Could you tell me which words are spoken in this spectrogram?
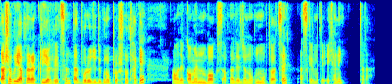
তো আশা করি আপনারা ক্লিয়ার হয়েছেন। তারপরেও যদি কোনো প্রশ্ন থাকে, আমাদের কমেন্ট বক্স আপনাদের জন্য উন্মুক্ত আছে। আজকের মতো এখানেই। টাটা।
